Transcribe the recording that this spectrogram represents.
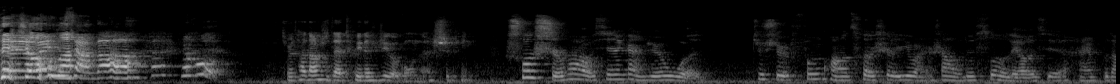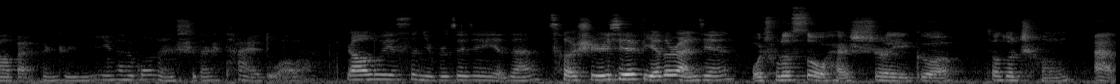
那种吗？想到了，然后就是他当时在推的是这个功能，视频。说实话，我现在感觉我就是疯狂的测试了一晚上，我对所有了解还不到百分之一，因为它的功能实在是太多了。然后路易斯，你不是最近也在测试一些别的软件？我除了 Soul 还试了一个叫做橙 App，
